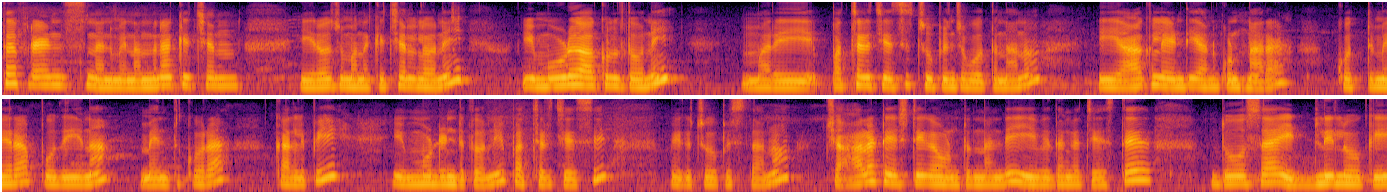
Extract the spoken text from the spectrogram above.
నమస్తే ఫ్రెండ్స్ నేను మీ నందన కిచెన్. ఈరోజు మన కిచెన్లోని ఈ మూడు ఆకులతోని మరి పచ్చడి చేసి చూపించబోతున్నాను. ఈ ఆకులు ఏంటి అనుకుంటున్నారా? కొత్తిమీర పుదీనా మెంతికూర కలిపి ఈ మూడింటితోని పచ్చడి చేసి మీకు చూపిస్తాను. చాలా టేస్టీగా ఉంటుందండి. ఈ విధంగా చేస్తే దోశ ఇడ్లీలోకి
